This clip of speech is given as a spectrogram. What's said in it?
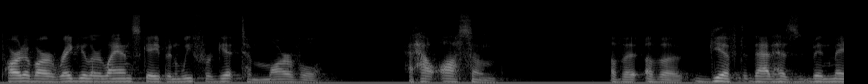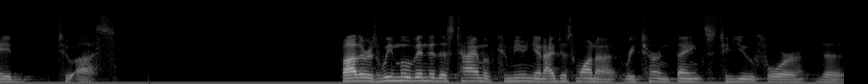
part of our regular landscape and we forget to marvel at how awesome of a, of a gift that has been made to us. Father, as we move into this time of communion, I just want to return thanks to you for the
